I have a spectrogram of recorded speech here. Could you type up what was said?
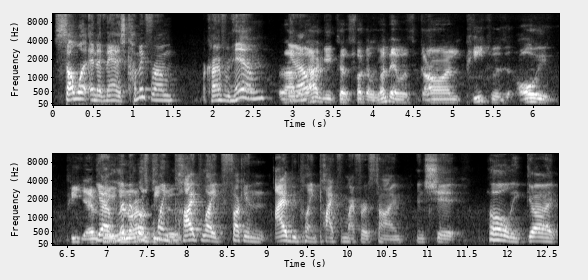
somewhat an advantage coming from or coming from him. You know, because fucking Limit was gone. Peach was always Peach. Yeah. time you turn Limit was Peach playing Pyke like fucking. I'd be playing Pyke for my first time and shit. Holy god!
